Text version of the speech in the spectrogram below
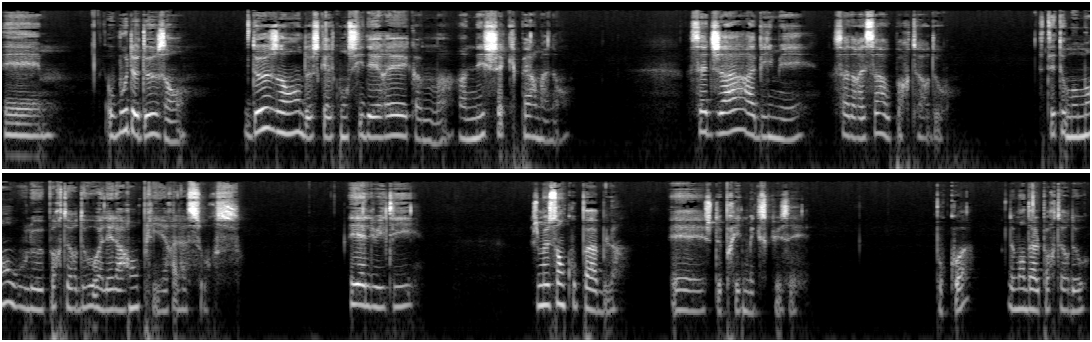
Et au bout de deux ans, deux ans de ce qu'elle considérait comme un échec permanent, cette jarre abîmée s'adressa au porteur d'eau. C'était au moment où le porteur d'eau allait la remplir à la source. Et elle lui dit Je me sens coupable et je te prie de m'excuser. Pourquoi? demanda le porteur d'eau.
